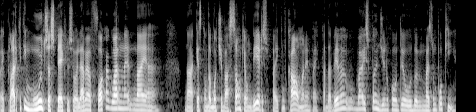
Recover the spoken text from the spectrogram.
é claro que tem muitos aspectos para você olhar, mas foca agora na, na, na, questão da motivação, que é um deles. Vai com calma, né? Vai, cada vez vai, vai expandindo o conteúdo mais um pouquinho.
